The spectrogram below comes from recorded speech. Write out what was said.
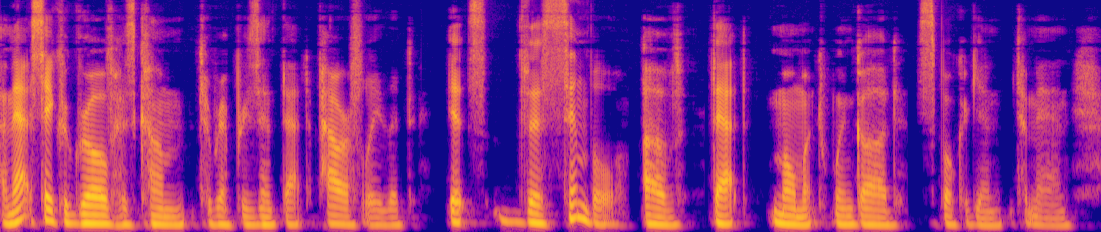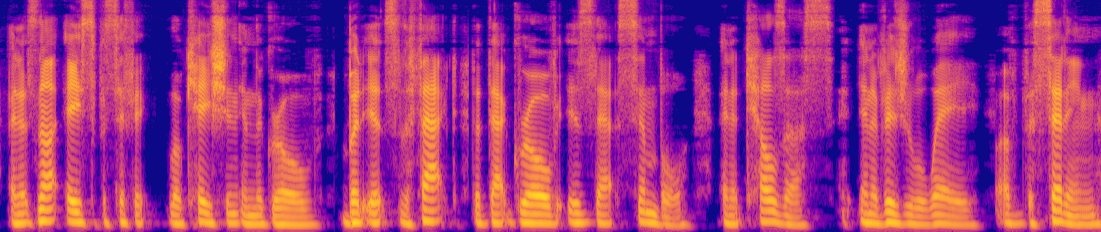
And that sacred grove has come to represent that powerfully, that it's the symbol of that moment when God spoke again to man. And it's not a specific location in the grove, but it's the fact that that grove is that symbol and it tells us in a visual way of the setting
